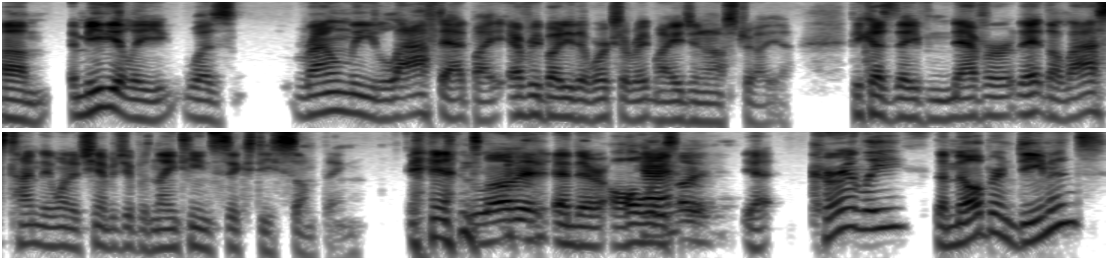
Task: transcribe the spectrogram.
Um, immediately was roundly laughed at by everybody that works at Rate My Agent in Australia because they've never, they, the last time they won a championship was 1960 something. And Love it. and they're always Love it. yeah. Currently, the Melbourne Demons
